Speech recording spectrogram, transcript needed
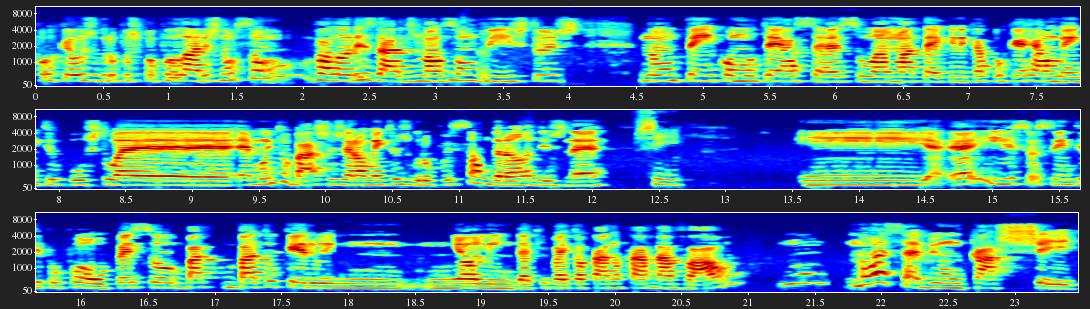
porque os grupos populares não são valorizados, mal são vistos, não tem como ter acesso a uma técnica porque realmente o custo é, é muito baixo. Geralmente os grupos são grandes, né? Sim. E é, é isso, assim, tipo, pô, o pessoa, batuqueiro em, em Olinda que vai tocar no carnaval não, não recebe um cachê,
